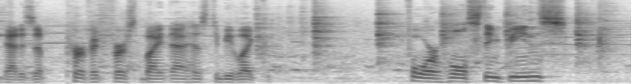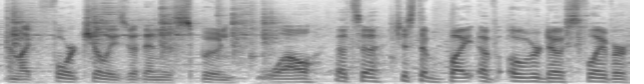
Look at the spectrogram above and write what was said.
That is a perfect first bite. That has to be like four whole stink beans and like four chilies within this spoon. Wow, that's a just a bite of overdose flavor.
